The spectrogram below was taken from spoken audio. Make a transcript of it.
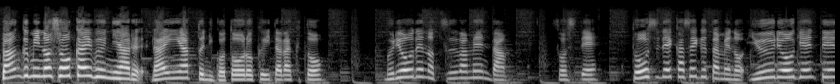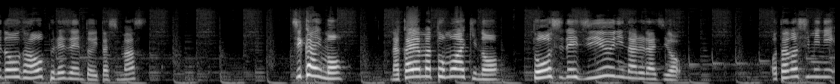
番組の紹介文にある LINE アットにご登録いただくと、無料での通話面談、そして投資で稼ぐための有料限定動画をプレゼントいたします。次回も中山智明の投資で自由になるラジオ、お楽しみに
